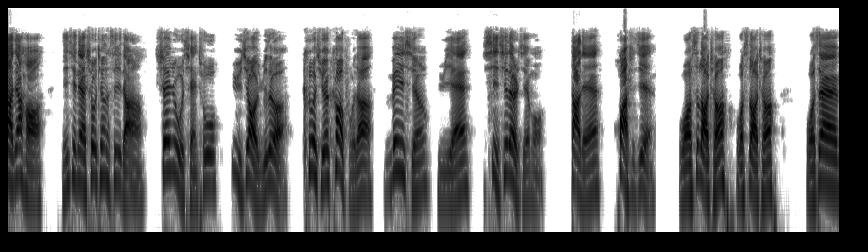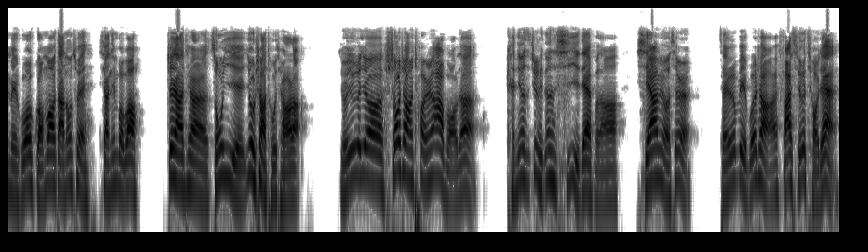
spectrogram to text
大家好，您现在收听的是一档深入浅出、寓教于乐、科学靠谱的微型语言信息类节目《大连话世界》。我是老程，我是老程，我在美国广袤大农村向您播报。这两天综艺又上头条了，有一个叫烧伤超人阿宝的，肯定是这肯定是西医大夫了啊。闲着没有事儿，在这个微博上发起个挑战，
